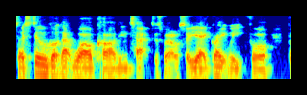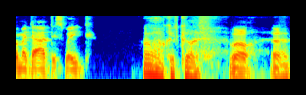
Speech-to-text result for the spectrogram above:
So I still got that wild card intact as well. So yeah, great week for for my dad this week. Oh, good God! Well, uh,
